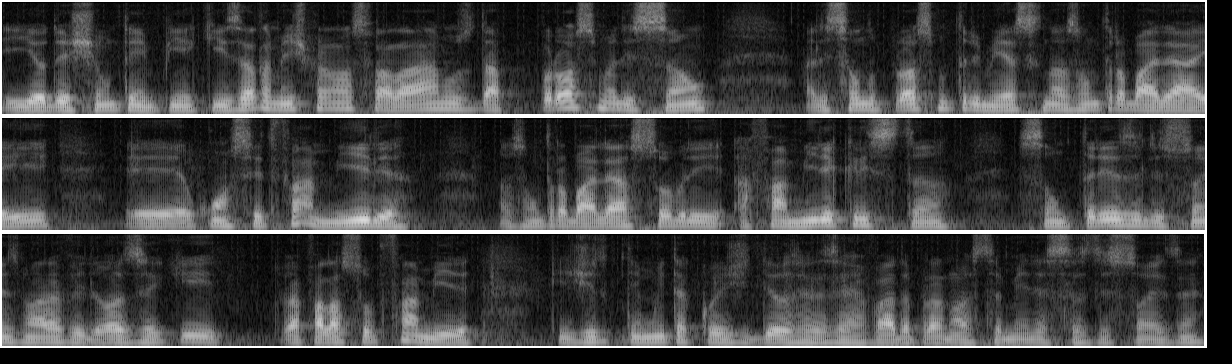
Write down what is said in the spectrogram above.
e eu deixei um tempinho aqui exatamente para nós falarmos da próxima lição, a lição do próximo trimestre, que nós vamos trabalhar aí é, o conceito família. Nós vamos trabalhar sobre a família cristã. São 13 lições maravilhosas aí que vai falar sobre família. Acredito que tem muita coisa de Deus reservada para nós também nessas lições, né?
